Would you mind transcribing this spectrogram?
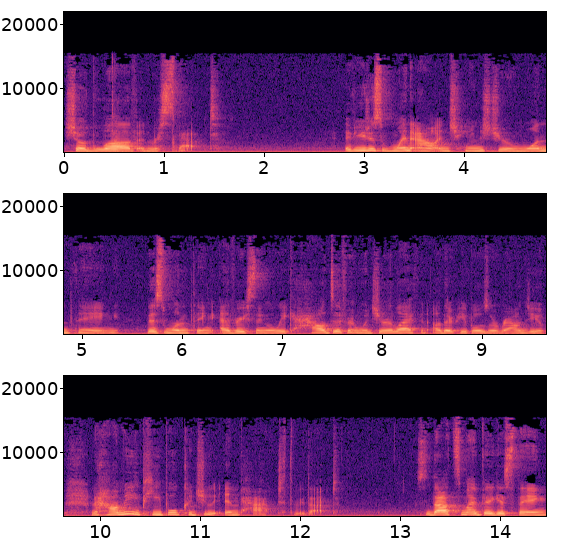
showed love and respect. If you just went out and changed your one thing, this one thing every single week, how different would your life and other people's around you? And how many people could you impact through that? So that's my biggest thing.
